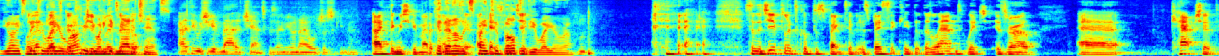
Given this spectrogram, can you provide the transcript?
You want to explain Well, to you why you're go wrong, or do you want to give Matt a chance? I think we should give Matt a chance because then you and I will just keep it. I think we should give Matt a chance. Okay, then I'll explain Okay, to so both the of you why you're wrong. So the geopolitical perspective is basically that the land which Israel uh, captured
